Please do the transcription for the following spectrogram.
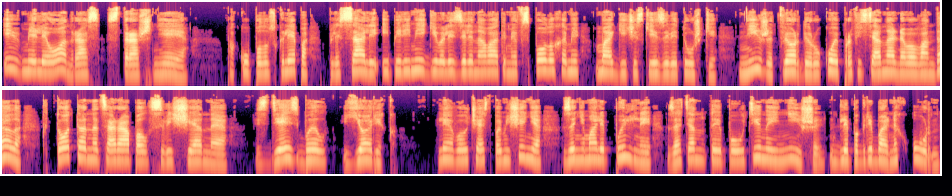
и в миллион раз страшнее. По куполу склепа плясали и перемигивали зеленоватыми всполохами магические завитушки. Ниже, твердой рукой профессионального вандала, кто-то нацарапал священное. Здесь был Йорик. Левую часть помещения занимали пыльные, затянутые паутиной ниши для погребальных урн.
